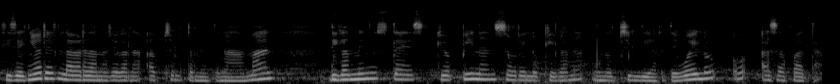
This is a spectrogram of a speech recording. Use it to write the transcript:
Sí, señores, la verdad no se gana absolutamente nada mal. Díganme ustedes qué opinan sobre lo que gana un auxiliar de vuelo o azafata.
